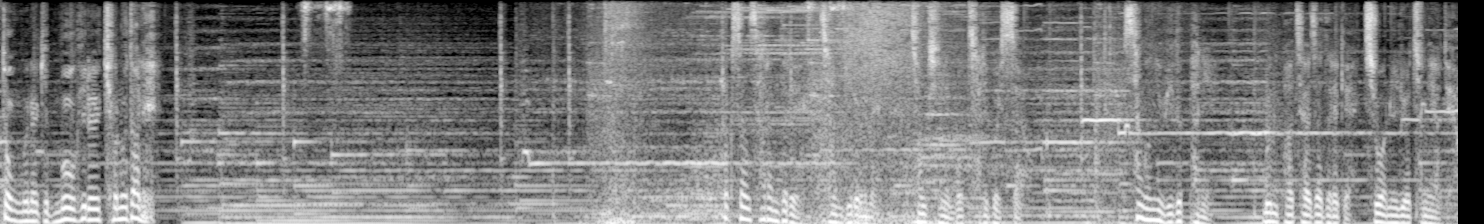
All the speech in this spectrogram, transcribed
동문에게 무기를 겨누다니 혁산 사람들이 장기로 인해 정신을 못 차리고 있어요. 상황이 위급하니 문파 제자들에게 지원을 요청해야 돼요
